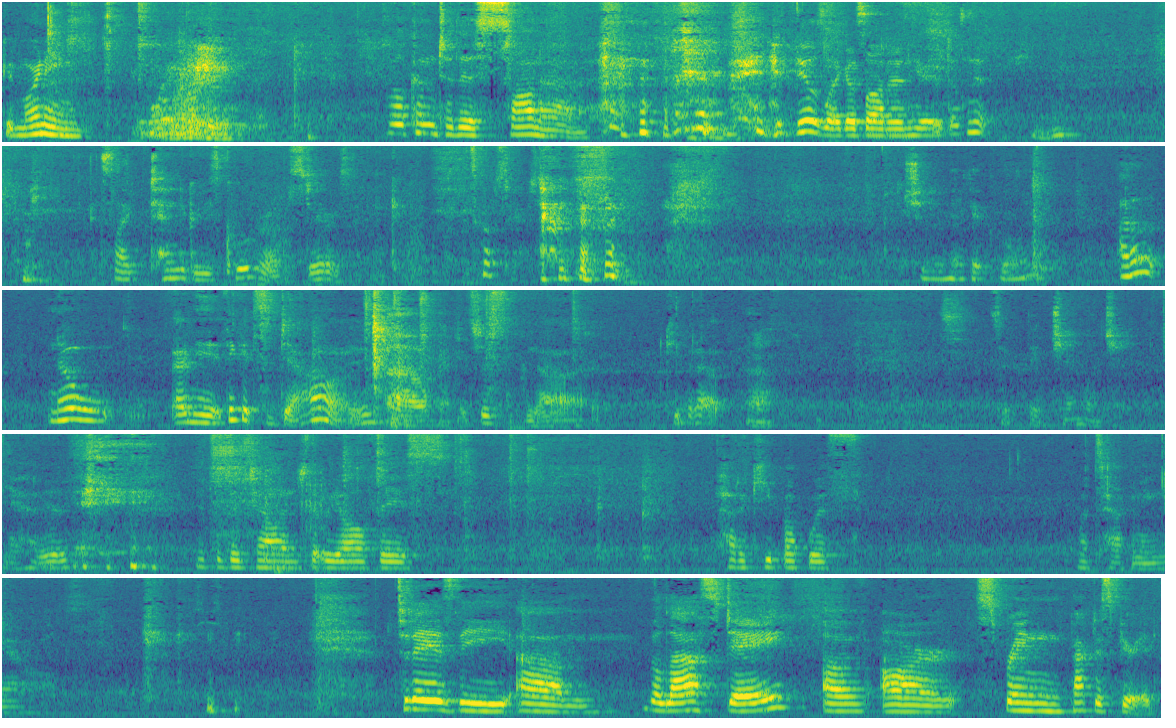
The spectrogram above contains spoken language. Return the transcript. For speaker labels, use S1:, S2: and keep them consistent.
S1: Good morning.
S2: Good morning.
S1: Welcome to this sauna. it feels like a sauna in here, doesn't it? Mm-hmm. It's like 10 degrees cooler upstairs, I think. Let's go upstairs.
S3: Should we make it cooler?
S1: I don't know. I mean, I think it's down.
S3: Oh, okay.
S1: It's just not. Keep it up.
S3: Oh. It's a big challenge.
S1: Yeah, it is. it's a big challenge that we all face. How to keep up with what's happening now. Today is the um, the last day of our spring practice period,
